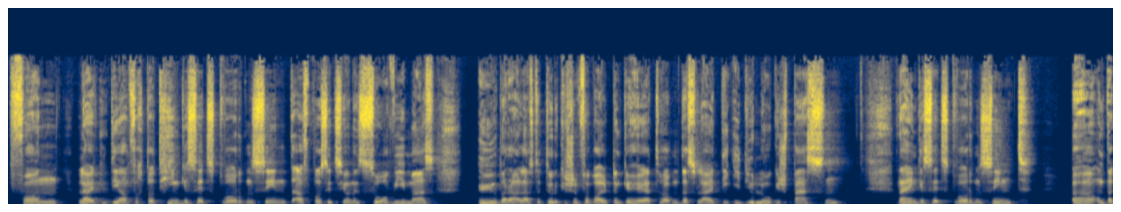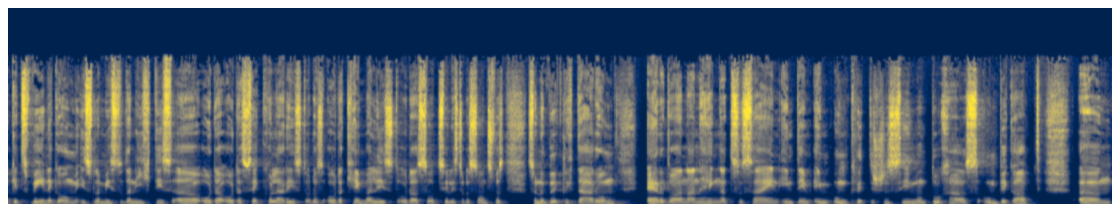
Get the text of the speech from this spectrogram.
von Leuten, die einfach dort hingesetzt worden sind auf Positionen, so wie man es überall aus der türkischen Verwaltung gehört haben, dass Leute, die ideologisch passen, reingesetzt worden sind, und da geht's weniger um Islamist oder nicht ist äh, oder, oder Säkularist oder, oder Kemalist oder Sozialist oder sonst was, sondern wirklich darum, Erdogan-Anhänger zu sein in dem, im unkritischen Sinn und durchaus unbegabt. Ähm,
